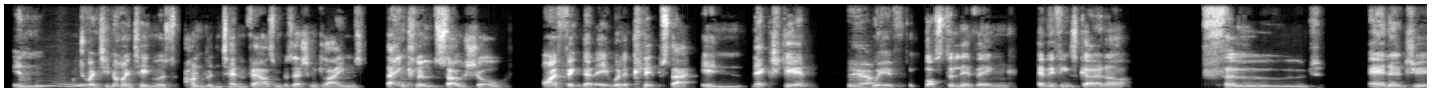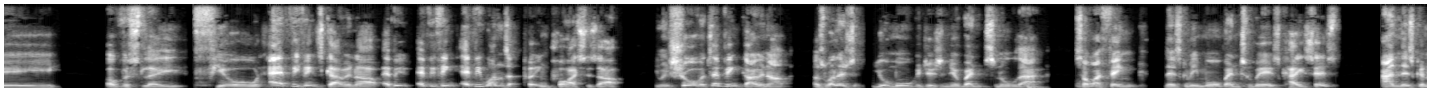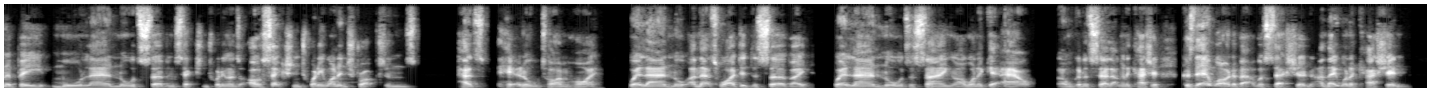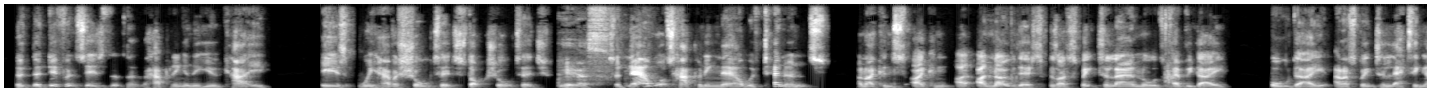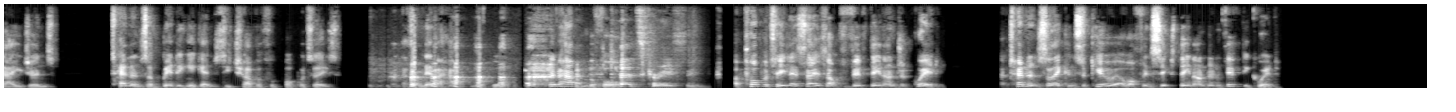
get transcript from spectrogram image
In Ooh. 2019 was 110,000 possession claims. That includes social. I think that it will eclipse that in next year. Yeah. With the cost of living, everything's going up. Food, energy, obviously fuel, everything's going up. Every everything, everyone's putting prices up. Your insurance, everything going up, as well as your mortgages and your rents and all that. So I think there's going to be more rent arrears cases and there's going to be more landlords serving Section 21. Our oh, Section 21 instructions has hit an all time high where landlord, and that's why I did the survey, where landlords are saying, I want to get out, I'm going to sell it, I'm going to cash it, because they're worried about a recession and they want to cash in. The, the difference is that, that happening in the UK is we have a shortage, stock shortage. Yes. So now what's happening now with tenants and I can I can I, I know this because I speak to landlords every day, all day, and I speak to letting agents. Tenants are bidding against each other for properties. That's never happened before. Never happened before. That's crazy. A property, let's say it's up for fifteen hundred quid. A tenant, so they can secure it, are offering sixteen hundred and fifty quid.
